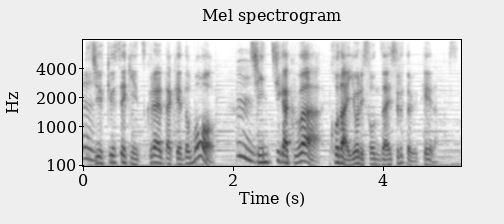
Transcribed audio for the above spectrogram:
うん19世紀に作られたけども、うん。新知学は古代より存在するという体なんです。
